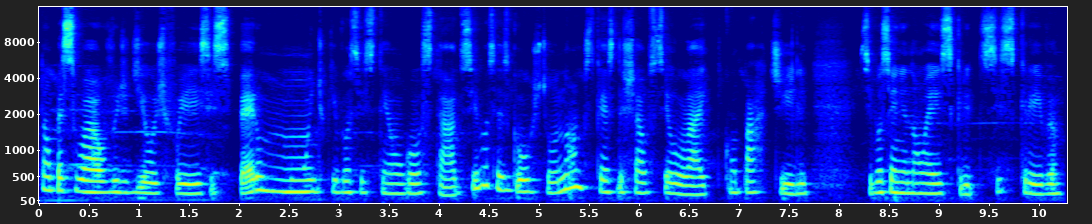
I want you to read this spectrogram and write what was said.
Então, pessoal, o vídeo de hoje foi esse. Espero muito que vocês tenham gostado. Se vocês gostou, não esqueça de deixar o seu like, compartilhe. Se você ainda não é inscrito, se inscreva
